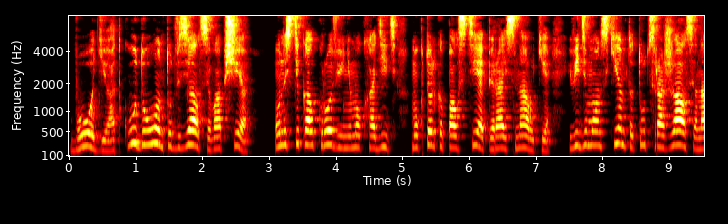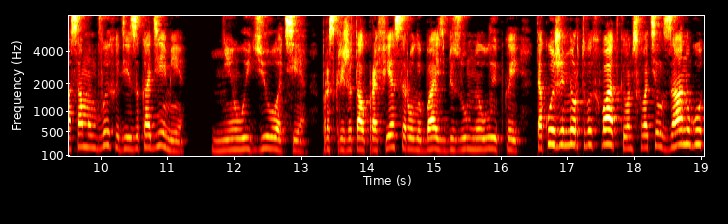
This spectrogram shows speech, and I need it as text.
Боги, откуда он тут взялся вообще? Он истекал кровью и не мог ходить, мог только ползти, опираясь на руки. Видимо, он с кем-то тут сражался на самом выходе из академии. «Не уйдете!» — проскрежетал профессор, улыбаясь безумной улыбкой. Такой же мертвой хваткой он схватил за ногу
